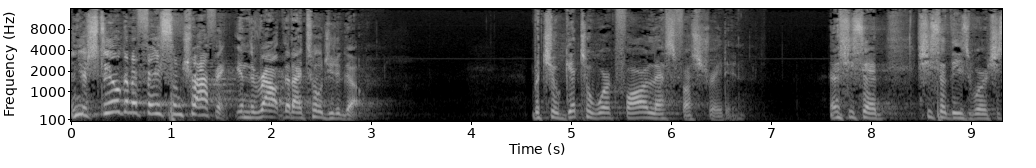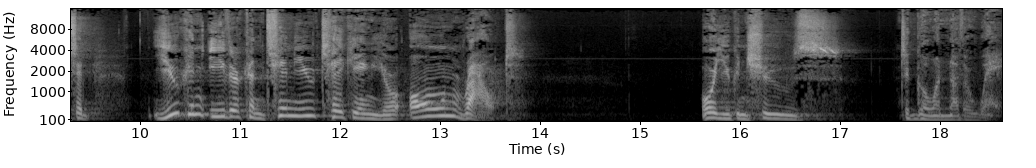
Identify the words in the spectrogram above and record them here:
And you're still going to face some traffic in the route that I told you to go. But you'll get to work far less frustrated. And she said, she said these words. She said, you can either continue taking your own route or you can choose to go another way.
